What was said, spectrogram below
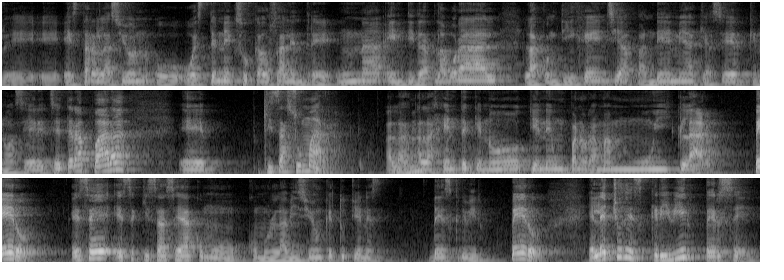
eh, eh, esta relación o, este nexo causal entre una entidad laboral, la contingencia, pandemia, qué hacer, qué no hacer, etcétera, para quizás sumar a la, gente que no tiene un panorama muy claro. Pero ese, ese quizás sea como, como la visión que tú tienes de escribir. Pero el hecho de escribir per se,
